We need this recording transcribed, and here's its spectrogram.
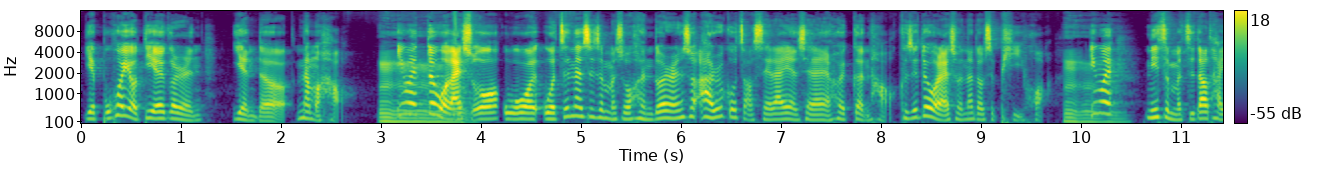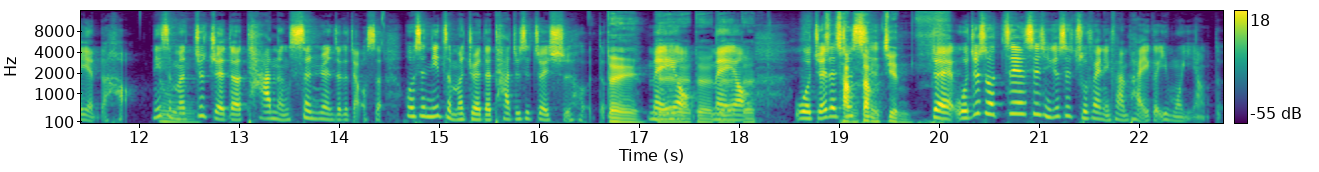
也不会有第二个人演的那么好。嗯因为对我来说，我我真的是这么说。很多人说啊，如果找谁来演，谁来演会更好。可是对我来说，那都是屁话。嗯，因为你怎么知道他演的好？你怎么就觉得他能胜任这个角色，或是你怎么觉得他就是最适合的？对，没有没有对我觉得就上见，对我就说这件事情就是，除非你翻拍一个一模一样的，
